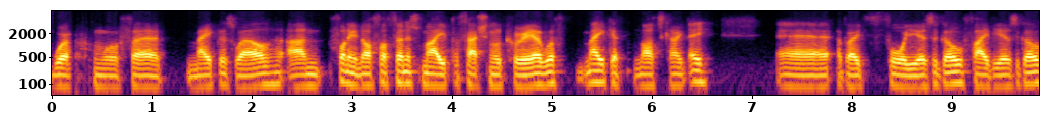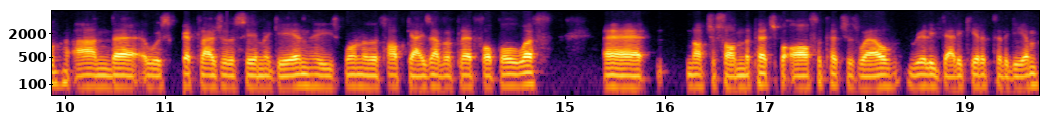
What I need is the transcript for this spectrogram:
working with uh, Mike as well. And funny enough, I finished my professional career with Mike at Notts County uh, about four years ago, five years ago, and uh, it was a great pleasure to see him again. He's one of the top guys I've ever played football with, uh, not just on the pitch but off the pitch as well. Really dedicated to the game,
